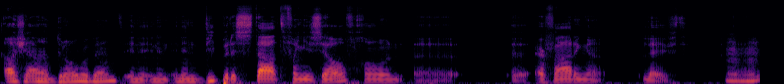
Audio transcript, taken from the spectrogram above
als je aan het dromen bent, in een, in een, in een diepere staat van jezelf, gewoon eh, eh, ervaringen leeft. Mhm.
